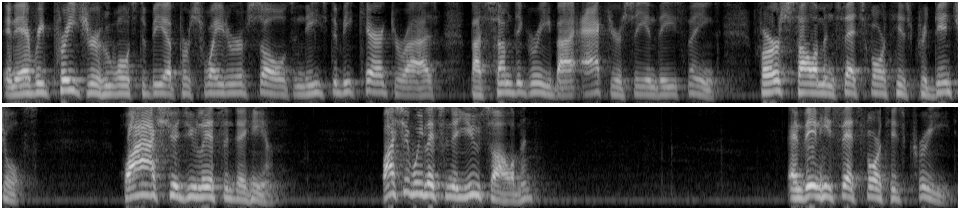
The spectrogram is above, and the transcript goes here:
and every preacher who wants to be a persuader of souls needs to be characterized by some degree by accuracy in these things. First, Solomon sets forth his credentials. Why should you listen to him? Why should we listen to you, Solomon? And then he sets forth his creed,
